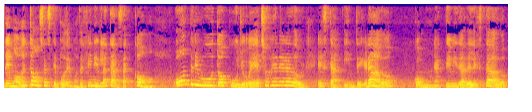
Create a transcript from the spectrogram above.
De modo entonces que podemos definir la tasa como un tributo cuyo hecho generador está integrado como una actividad del Estado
